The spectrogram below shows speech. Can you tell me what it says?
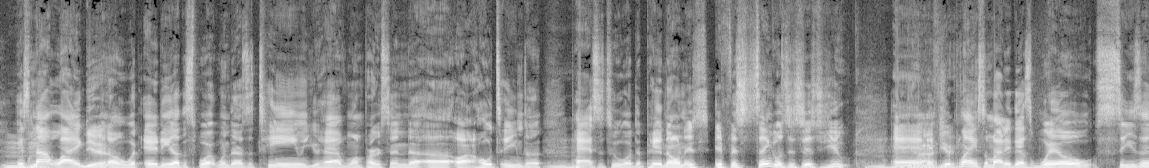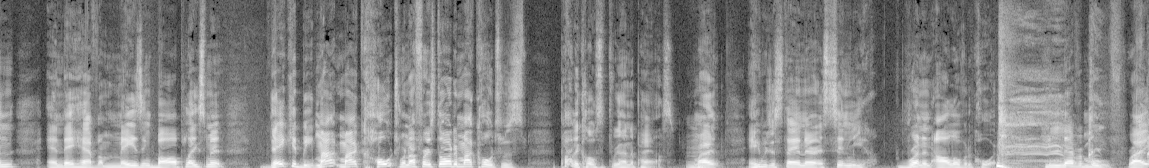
It's not like Yeah. you know with any other sport when there's a team and you have one person to, uh, or a whole team to Mm-hmm. pass it to or depend on. It's if it's singles, it's just you. Mm-hmm. And if you're playing somebody that's well seasoned and they have amazing ball placement, they could be my my coach when I first started. My coach was probably close to 300 pounds, mm. right? And he would just stand there and send me running all over the court. he never moved, right?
